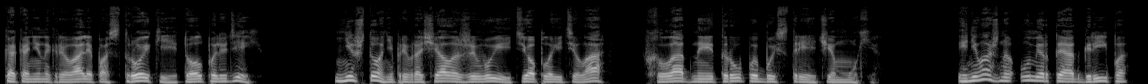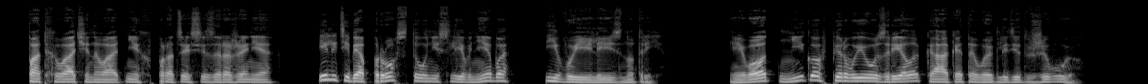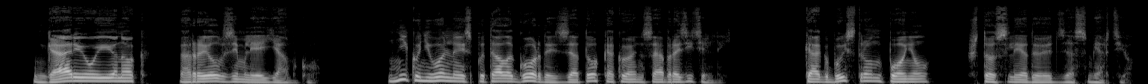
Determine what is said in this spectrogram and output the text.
как они накрывали постройки и толпы людей. Ничто не превращало живые теплые тела в хладные трупы быстрее, чем мухи. И неважно, умер ты от гриппа, подхваченного от них в процессе заражения, или тебя просто унесли в небо и выили изнутри. И вот Нико впервые узрела, как это выглядит вживую. Гарри у ее ног рыл в земле ямку. Нико невольно испытала гордость за то, какой он сообразительный. Как быстро он понял, что следует за смертью.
